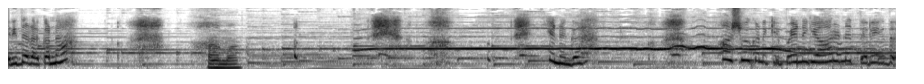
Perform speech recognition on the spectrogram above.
தெரியுதடா கண்ணா ஆமா. என்னங்க? அசோகனுக்கு இப்ப எனக்கு யாருன்னு தெரியுது.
